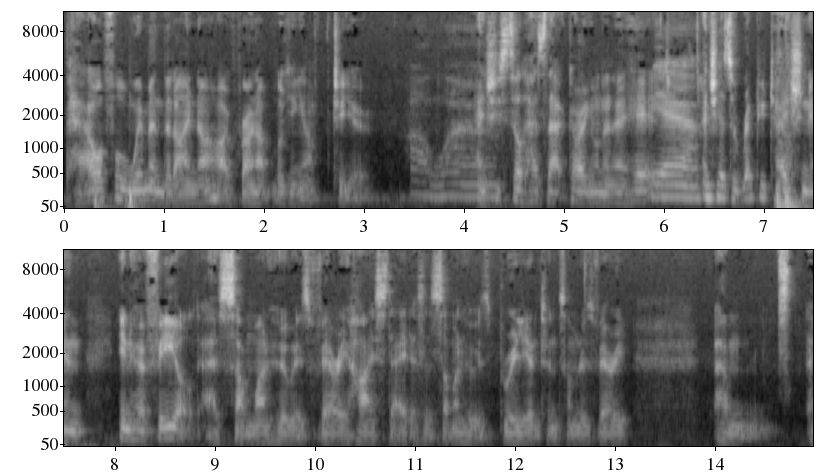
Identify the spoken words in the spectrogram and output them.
powerful women that I know. I've grown up looking up to you. Oh wow. And she still has that going on in her head. Yeah. And she has a reputation in in her field as someone who is very high status, as someone who is brilliant and someone who's very um, uh,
